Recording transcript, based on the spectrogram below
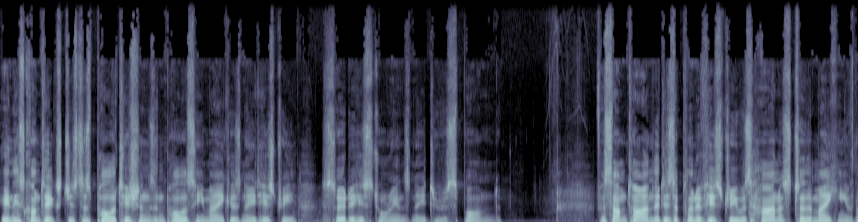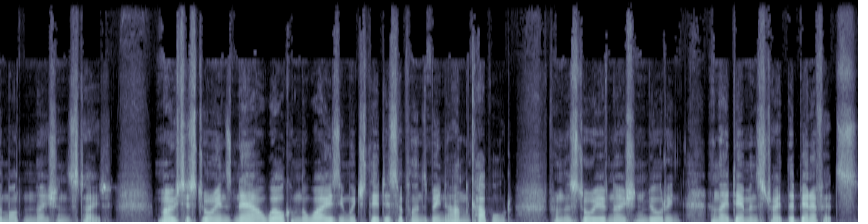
In this context, just as politicians and policymakers need history, so do historians need to respond. For some time, the discipline of history was harnessed to the making of the modern nation state. Most historians now welcome the ways in which their discipline's been uncoupled from the story of nation building, and they demonstrate the benefits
